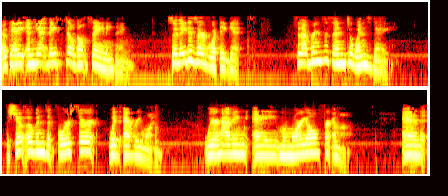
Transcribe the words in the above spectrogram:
Okay? And yet they still don't say anything. So they deserve what they get. So that brings us into Wednesday. The show opens at Forrester with everyone. We're having a memorial for Emma. And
